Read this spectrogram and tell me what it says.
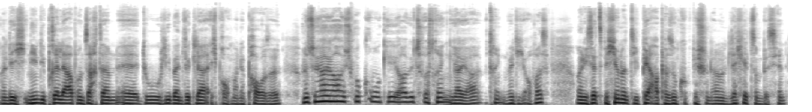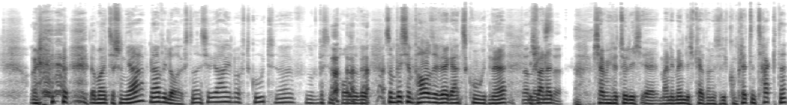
Und ich nehme die Brille ab und sage dann, äh, du, lieber Entwickler, ich brauche mal eine Pause. Und ich so, ja, ja, ist vollkommen okay, ja, willst du was trinken? Ja, ja, trinken will ich auch was. Und ich setze mich hin und die PA-Person guckt mich schon an und lächelt so ein bisschen. Und da meinte schon, ja, na, wie läuft's? Und ich so, ja, läuft gut, ja, so ein bisschen Pause wäre, so ein bisschen Pause wäre ganz gut, ne? Dann ich war, ich habe mich natürlich, äh, meine Männlichkeit war natürlich komplett intakt, ne?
